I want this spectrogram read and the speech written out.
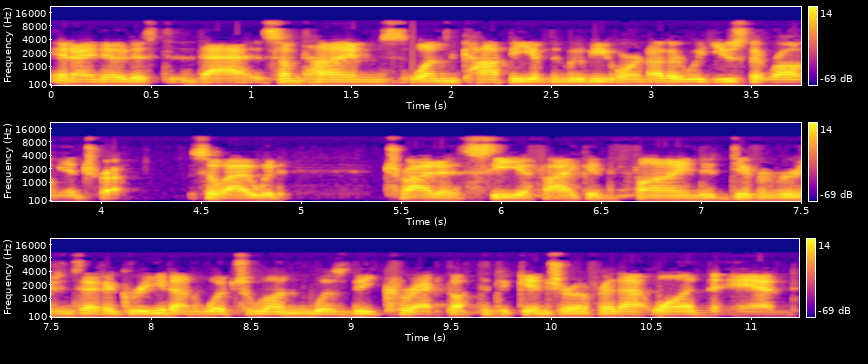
And I noticed that sometimes one copy of the movie or another would use the wrong intro. So I would try to see if I could find different versions that agreed on which one was the correct authentic intro for that one and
